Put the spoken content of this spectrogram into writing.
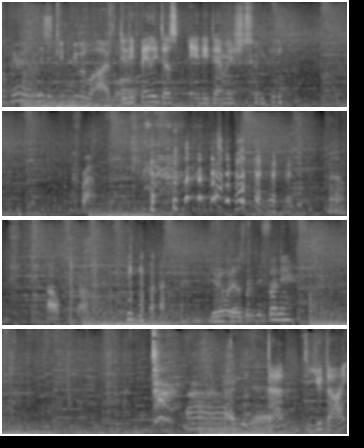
Oh, we're eluded sneaky now. little eyeball. Dude, he barely does any damage to me. Crap. Oh. Oh, crap. You know what else would be funny? Uh, yeah. That? You dying?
